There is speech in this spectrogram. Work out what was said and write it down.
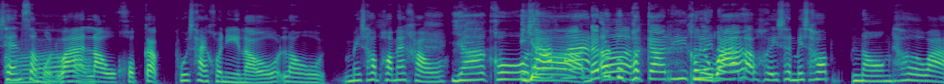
เช่นอ๋อสมมติว่าเราคบกับผู้ชายคนนี้แล้วเราไม่ชอบพ่อแม่เขายากโคตรยากมากนั่นเป็นเออบุพการีเขาเลยนะหรือว่าแบบเฮ้ยฉันไม่ชอบน้องเธอว่ะ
